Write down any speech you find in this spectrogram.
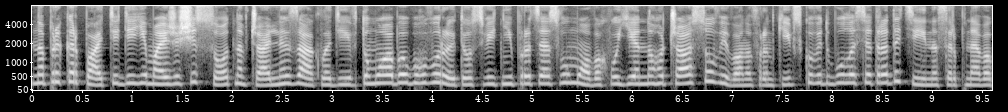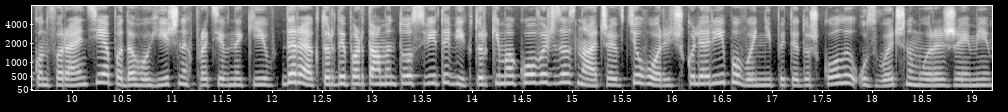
На Прикарпатті діє майже 600 навчальних закладів. Тому, аби обговорити освітній процес в умовах воєнного часу, в Івано-Франківську відбулася традиційна серпнева конференція педагогічних працівників. Директор департаменту освіти Віктор Кімакович зазначив, цьогоріч школярі повинні піти до школи у звичному режимі.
